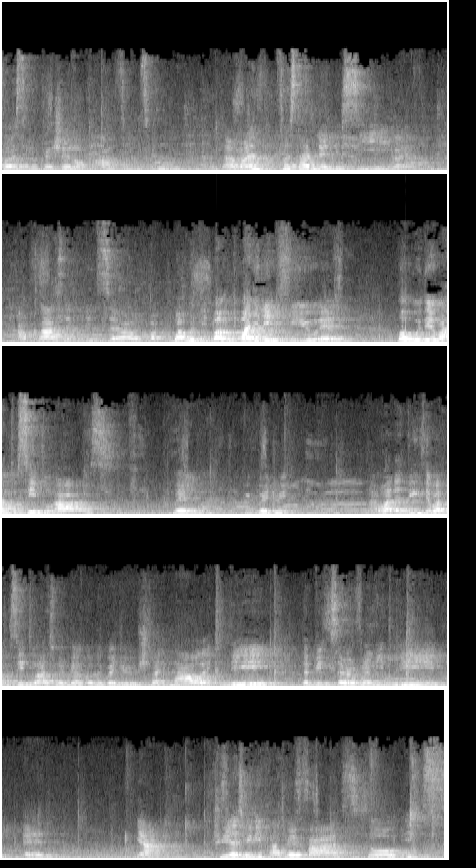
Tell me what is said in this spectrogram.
first impression of us in school? Like one first time when they see like our class itself, what what would what, what did they feel and what would they want to say to us when we graduate? Like what are the things they want to say to us when we are going to graduate, which is like now, like today, the big ceremony today, and yeah, three years really passed very fast, so it's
